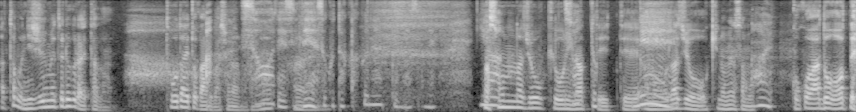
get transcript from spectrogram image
うん、多分20メートルぐらい多分灯台とかある場所なので、ね、そうですね、はい、そこ高くなってますね。まあそんな状況になっていて、ね、あのラジオをお聞きの皆さんも、はい、ここはどう？って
